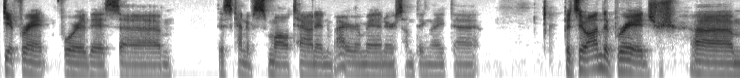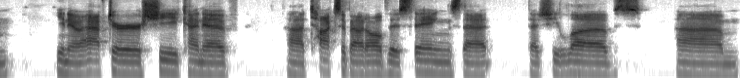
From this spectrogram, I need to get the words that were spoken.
different for this um, this kind of small town environment or something like that. But so on the bridge, um, you know, after she kind of uh, talks about all of those things that that she loves, um,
